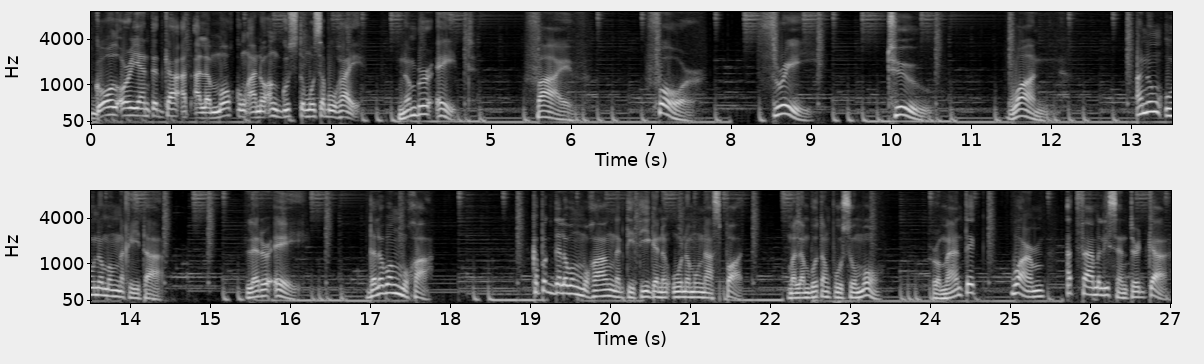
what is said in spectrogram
Goal-oriented ka at alam mo kung ano ang gusto mo sa buhay. Number 8 5 4 3 2 1 Anong una mong nakita? Letter A Dalawang mukha Kapag dalawang mukhang nagtitigan ng una mong na-spot, malambot ang puso mo. Romantic, warm, at family-centered ka.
